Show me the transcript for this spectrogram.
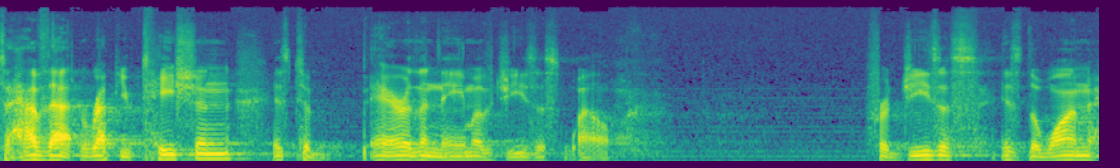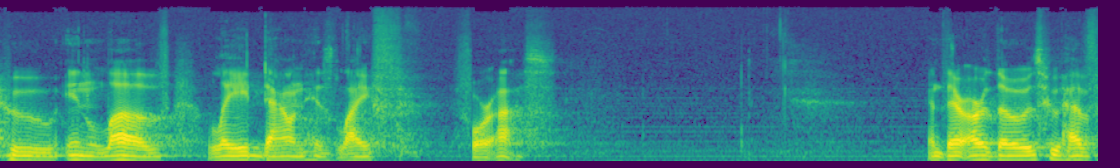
To have that reputation is to bear the name of Jesus well. For Jesus is the one who, in love, laid down his life for us. And there are those who have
